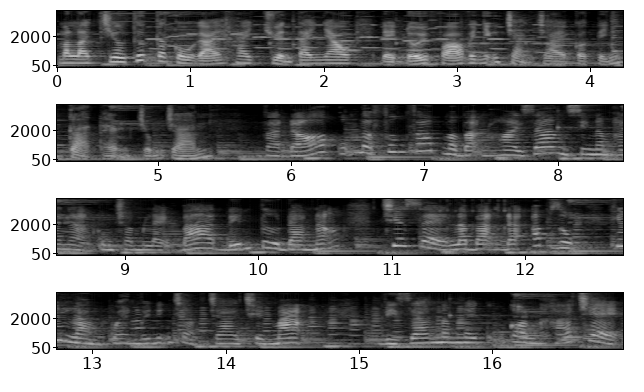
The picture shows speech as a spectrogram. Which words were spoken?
Mà là chiêu thức các cô gái hay truyền tay nhau để đối phó với những chàng trai có tính cả thèm chống chán. Và đó cũng là phương pháp mà bạn Hoài Giang sinh năm 2003 đến từ Đà Nẵng chia sẻ là bạn đã áp dụng khi làm quen với những chàng trai trên mạng. Vì Giang năm nay cũng còn khá trẻ,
